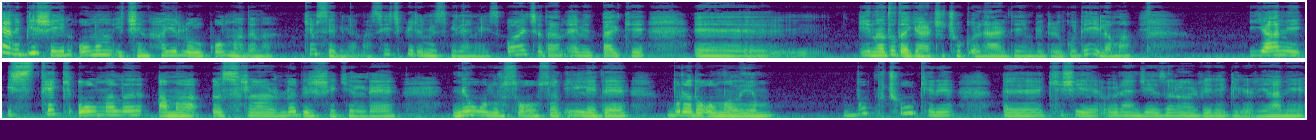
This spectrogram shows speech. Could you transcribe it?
Yani bir şeyin onun için hayırlı olup olmadığını kimse bilemez. Hiçbirimiz bilemeyiz. O açıdan evet belki e, inadı da gerçi çok önerdiğim bir duygu değil ama yani istek olmalı ama ısrarlı bir şekilde ne olursa olsun ille de burada olmalıyım. Bu çoğu kere e, kişiye, öğrenciye zarar verebilir. Yani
